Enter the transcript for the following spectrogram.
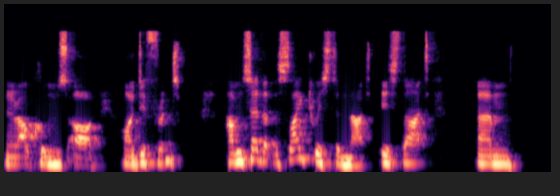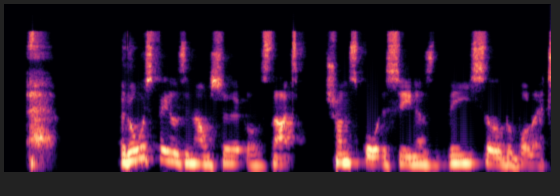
their outcomes are are different. Having said that, the slight twist in that is that um, it always feels in our circles that transport is seen as the silver bullet.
